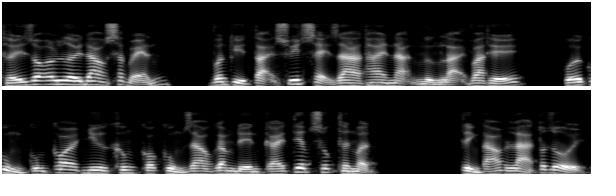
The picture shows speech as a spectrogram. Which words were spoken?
Thấy rõ lưỡi dao sắc bén, Vân Kỳ tại suýt xảy ra tai nạn ngừng lại va thế, cuối cùng cũng coi như không có cùng dao găm đến cái tiếp xúc thân mật. Tỉnh táo là tốt rồi.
